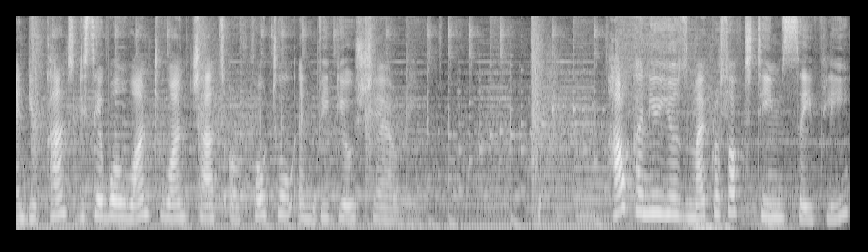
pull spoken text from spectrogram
and you can't disable one-to-one -one chats or photo and video sharing. How can you use Microsoft Teams safely?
